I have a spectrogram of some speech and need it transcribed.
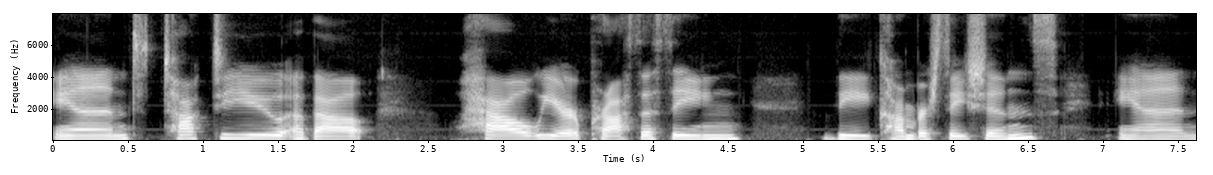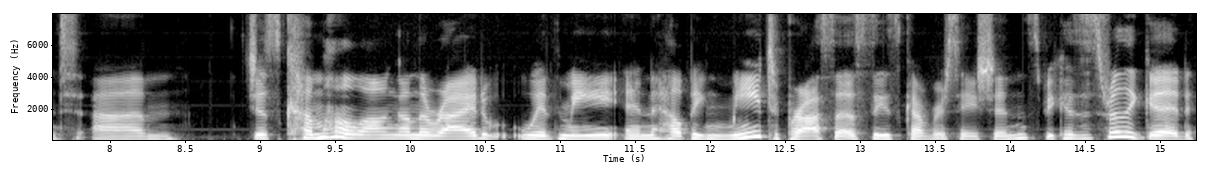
and talk to you about how we are processing the conversations and um, just come along on the ride with me in helping me to process these conversations because it's really good.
